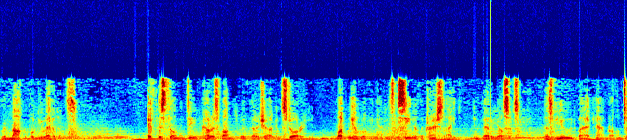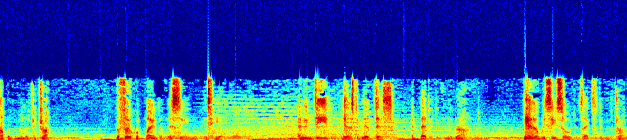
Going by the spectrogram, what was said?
remarkable new evidence. If this film indeed corresponds with Vereshchagin's story, what we are looking at is the scene of the crash site in Pereyaslawski, as viewed by a camera on top of a military truck. The focal point of this scene is here, and indeed appears to be a disc embedded in the ground. Here we see soldiers exiting the truck,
